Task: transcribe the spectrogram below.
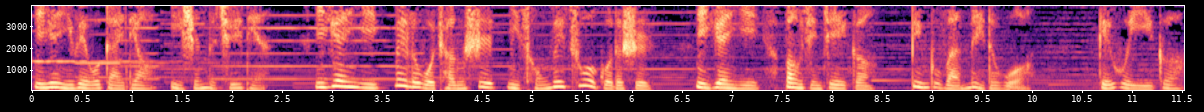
你愿意为我改掉一生的缺点，你愿意为了我尝试你从未做过的事。你愿意抱紧这个并不完美的我，给我一个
